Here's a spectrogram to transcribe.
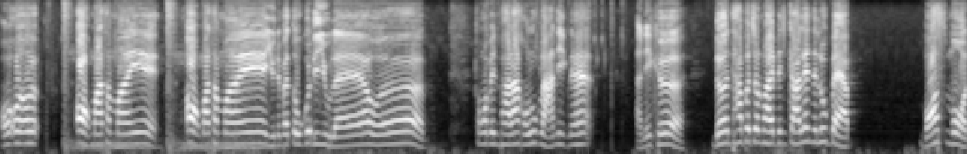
โอ้ยโอ้ยออกมาทำไม ออกมาทำไม อยู่ในประตูก็ดีอยู่แล้ว เออต้องมาเป็นภาระของลูกหลานอีกนะฮะอันนี้คือเดินทัพประจนภัยเป็นการเล่นในรูปแบบ บอสโหมด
